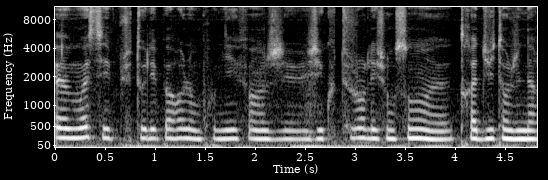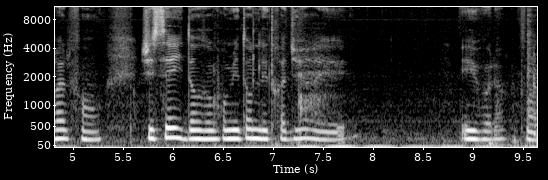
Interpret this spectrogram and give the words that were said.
Euh, moi, c'est plutôt les paroles en premier. Enfin, je- j'écoute toujours les chansons euh, traduites en général. Enfin, j'essaye dans un premier temps de les traduire et et voilà. Enfin,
